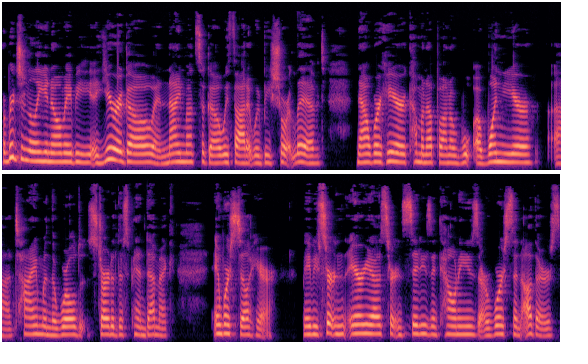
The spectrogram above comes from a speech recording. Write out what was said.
originally, you know, maybe a year ago and nine months ago, we thought it would be short lived. Now we're here coming up on a, a one year uh, time when the world started this pandemic, and we're still here. Maybe certain areas, certain cities and counties are worse than others,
